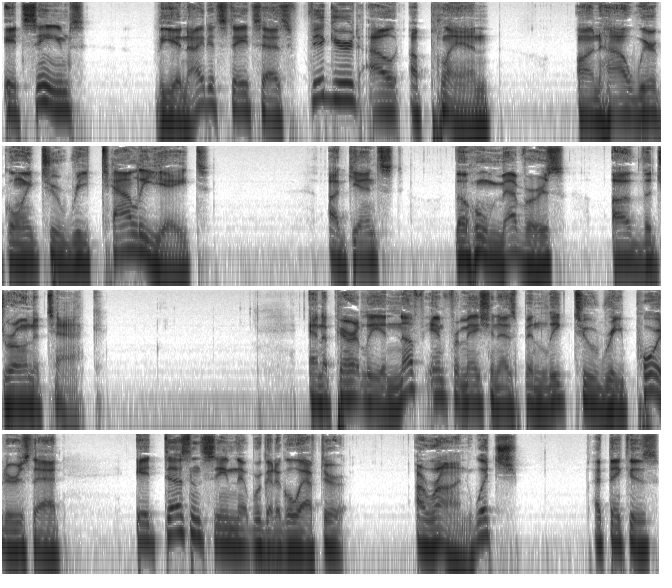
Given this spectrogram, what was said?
It seems the United States has figured out a plan on how we're going to retaliate against the whomevers of the drone attack. And apparently, enough information has been leaked to reporters that it doesn't seem that we're going to go after Iran, which I think is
